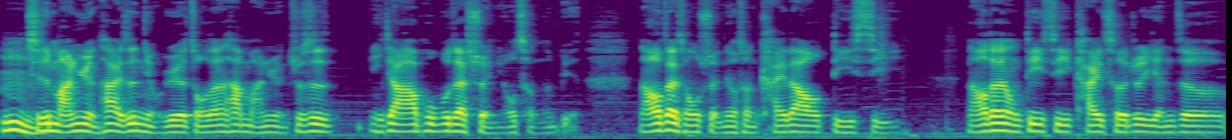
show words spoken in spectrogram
嗯，其实蛮远，它也是纽约州，但是它蛮远，就是尼加拉瀑布在水牛城那边，然后再从水牛城开到 DC，然后再从 DC 开车就沿着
